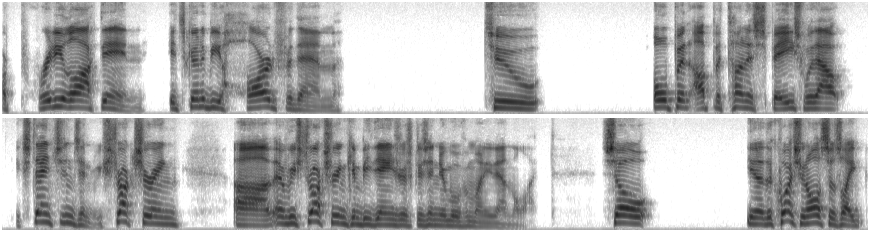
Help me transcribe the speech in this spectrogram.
are pretty locked in. It's going to be hard for them to open up a ton of space without extensions and restructuring. Um, and restructuring can be dangerous because then you're moving money down the line. So, you know, the question also is like,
